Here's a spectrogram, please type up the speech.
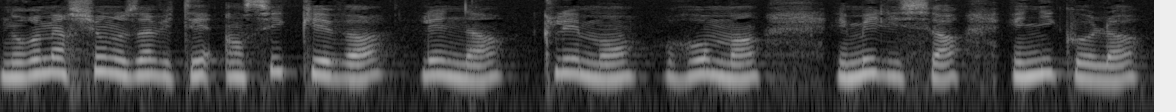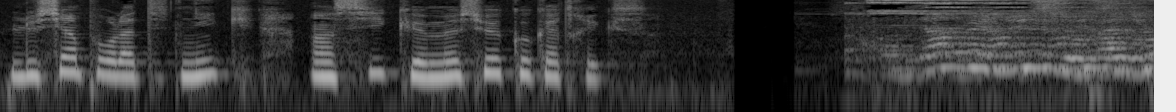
Nous remercions nos invités ainsi qu'Eva, Léna, Clément, Romain et Mélissa et Nicolas, Lucien pour la technique ainsi que Monsieur Cocatrix. Bienvenue sur Radio.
